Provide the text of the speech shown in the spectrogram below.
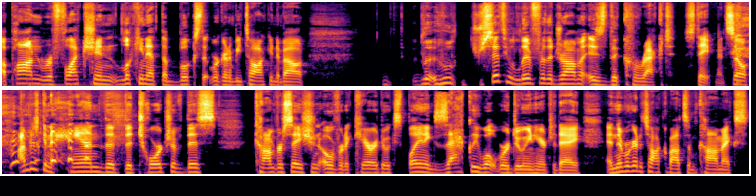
upon reflection, looking at the books that we're going to be talking about, who Sith who live for the drama is the correct statement. So I'm just going to hand the, the torch of this conversation over to Kara to explain exactly what we're doing here today. And then we're going to talk about some comics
